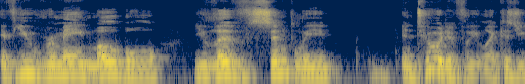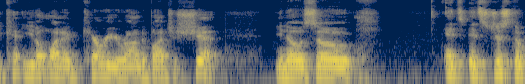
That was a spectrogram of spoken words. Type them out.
if you remain mobile, you live simply intuitively like cuz you can't you don't want to carry around a bunch of shit. You know, so it's it's just a,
